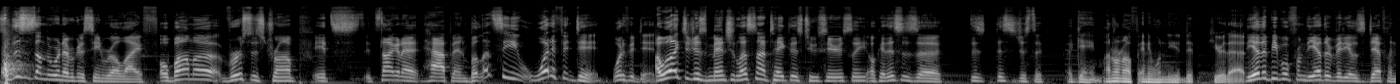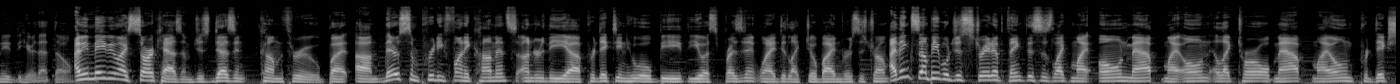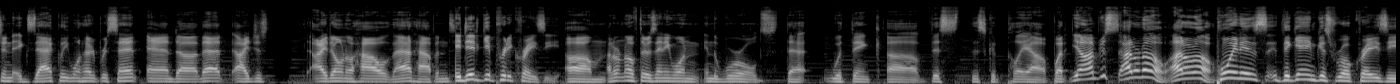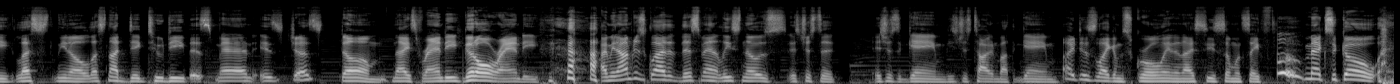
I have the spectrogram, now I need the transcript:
So this is something we're never going to see in real life. Obama versus Trump. It's it's not going to happen, but let's see what if it did. What if it did? I would like to just mention, let's not take this too seriously. Okay, this is a this this is just a, a game. I don't know if anyone needed to hear that. The other people from the other videos definitely needed to hear that though. I mean, maybe my sarcasm just doesn't come through, but um, there's some pretty funny comments under the uh, predicting who will be the U.S. president when I did like Joe Biden versus Trump. I think some people just straight up think this is like my own map, my own electoral map, my own prediction exactly 100%, and uh, that I just I don't know how that happened. It did get pretty crazy. Um, I don't know if there's anyone in the world that would think uh, this this could play out, but yeah, I'm just I don't know. I don't know. Point is, the game gets real crazy. Let's you know, let's not dig too deep. This man is just dumb. Nice, Randy. Good old Randy. I mean, I'm just glad that this man at least knows it's just a it's just a game. He's just talking about the game. I just like him scrolling and I see someone say, Mexico.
